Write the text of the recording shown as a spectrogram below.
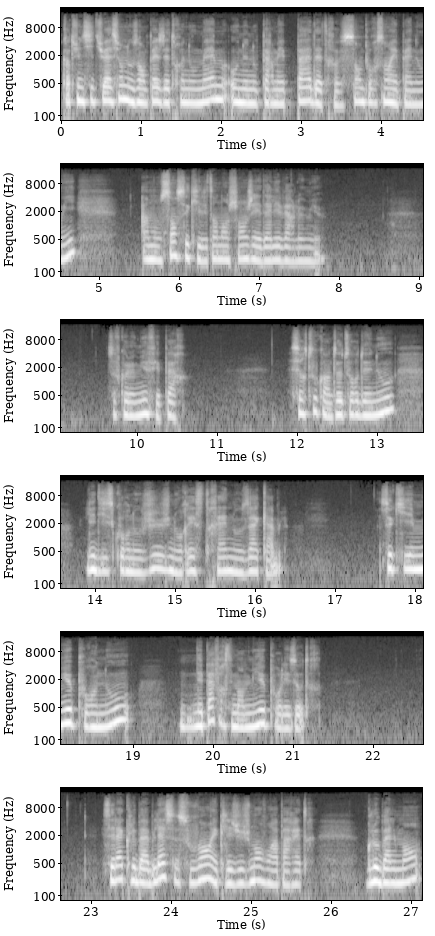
Quand une situation nous empêche d'être nous-mêmes ou ne nous permet pas d'être 100% épanouis, à mon sens, c'est qu'il est temps d'en changer et d'aller vers le mieux. Sauf que le mieux fait peur. Surtout quand autour de nous, les discours nous jugent, nous restreignent, nous accablent. Ce qui est mieux pour nous n'est pas forcément mieux pour les autres. C'est là que le bas blesse souvent et que les jugements vont apparaître. Globalement,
